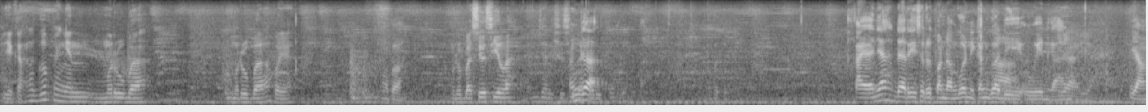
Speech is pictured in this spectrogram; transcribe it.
Iya karena gue pengen merubah merubah apa ya? apa Merubah silsilah. Silsilah Enggak. Kayaknya dari sudut pandang gue nih kan gue Ah. di UIN kan Iya, iya. yang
